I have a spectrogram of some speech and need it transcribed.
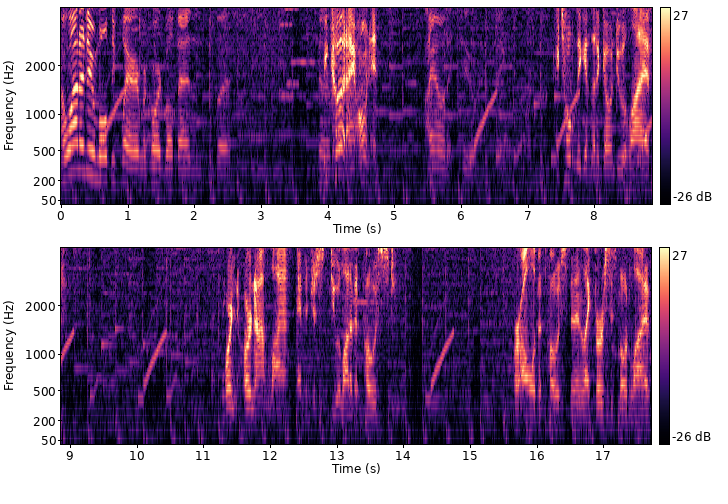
I want to do multiplayer and record both ends, but... we could. I own it. I own it too. I think. We could totally give that a go and do it live, or or not live and just do a lot of it post, or all of it post, and then like versus mode live.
